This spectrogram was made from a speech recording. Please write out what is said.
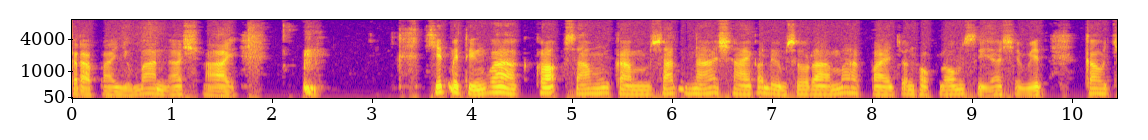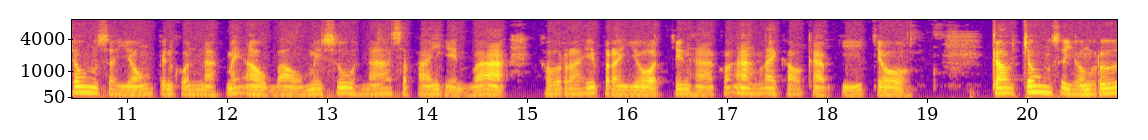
กลับไปอยู่บ้านน้าชาย คิดไม่ถึงว่าเคราะห์ซ้ำกรรมซัดน้าชายก็ดื่มสุรามากไปจนหกล้มเสียชีวิต เกาจ้งสยองเป็นคนหนักไม่เอาเบาไม่สู้น้าสะพายเห็นว่า เขาไร้ประโยชน์จึงหาข้ออ้างไล่เขากับอีโจ เกาจ้งสยองรู้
